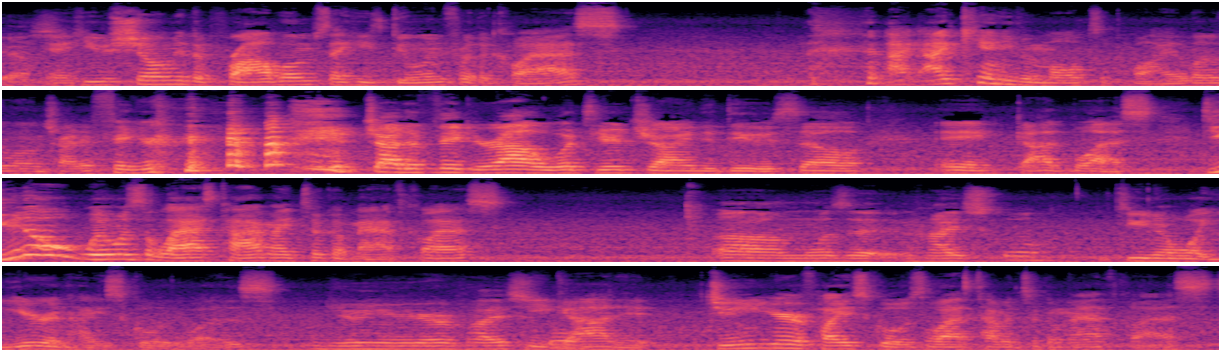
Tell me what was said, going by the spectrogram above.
Yes. And he was showing me the problems that he's doing for the class. I, I can't even multiply, let alone try to figure try to figure out what you're trying to do. So, hey, God bless. Do you know when was the last time I took a math class? Um, was it in high school? Do you know what year in high school it was? Junior year of high school? You got it. Junior year of high school was the last time I took a math class.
